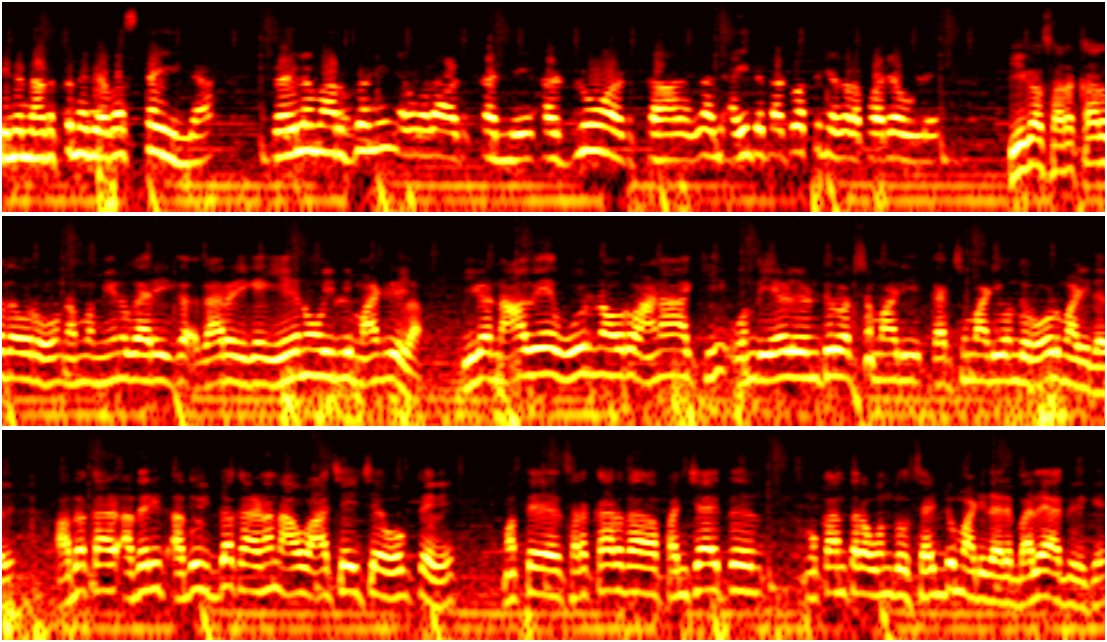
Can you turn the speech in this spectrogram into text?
ಇನ್ನು ನಡಕನ പിന്നെ ಇಲ್ಲ. ರೈಲು ಮಾರ್ಗನೇ ഞങ്ങൾ ಅಡ್ಕಲ್ಲಿ ಕಡ್ಲು ಅಡ್ಕ ಐದು നടുവത്ത് ಜಗಳ പുര ಉಳ್ಳೆ. ಈಗ ಸರ್ಕಾರದವರು ನಮ್ಮ ಮೀನುಗಾರಿಕೆಗಾರರಿಗೆ ಏನೂ ಇಲ್ಲಿ ಮಾಡಲಿಲ್ಲ. ಈಗ ನಾವೇ ಊರಿನವರು ಹಣ ಹಾಕಿ ಒಂದು ಏಳು ಎಂಟು ಲಕ್ಷ ಮಾಡಿ ಖರ್ಚು ಮಾಡಿ ಒಂದು ರೋಡ್ ಮಾಡಿದ್ದೇವೆ. ಅದ ಅದೇ ರೀತಿ ಅದು ಇದ್ದ ಕಾರಣ ನಾವು ಆಚೆ ಈಚೆ ಹೋಗ್ತೇವೆ. ಮತ್ತು ಸರ್ಕಾರದ ಪಂಚಾಯತ್ ಮುಖಾಂತರ ಒಂದು ಸೆಡ್ಡು ಮಾಡಿದ್ದಾರೆ ಬಲೆ ಆಗಲಿಕ್ಕೆ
